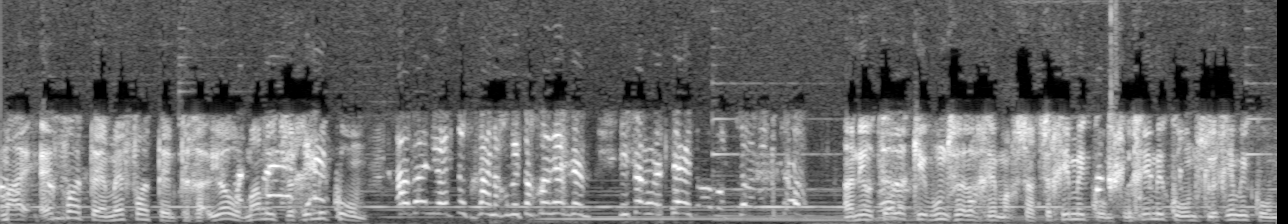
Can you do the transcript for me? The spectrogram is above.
מה, איפה אתם? איפה אתם? יואו, ממי, צריכים מיקום. אבא, אני אוהבת אותך, אנחנו בתוך הרכב! אי אפשר לצאת! אני יוצא לכיוון שלכם עכשיו, צריכים מיקום, צריכים מיקום, צריכים מיקום.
